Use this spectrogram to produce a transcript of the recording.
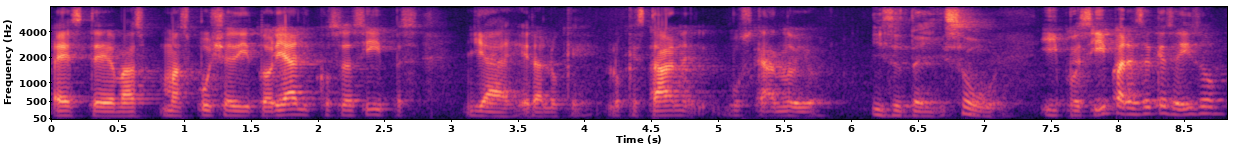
este, más, más push editorial y cosas así, pues ya era lo que, lo que estaban eh, buscando yo. Y se te hizo, güey. Y pues sí, parece que se hizo.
